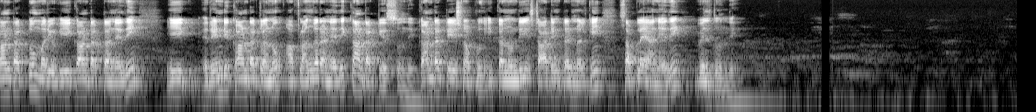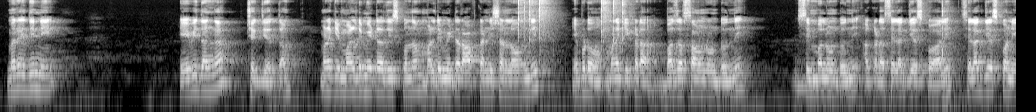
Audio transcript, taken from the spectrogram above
కాంటాక్ట్ మరియు ఈ కాంటాక్ట్ అనేది ఈ రెండు కాంటాక్ట్లను ఆ ఫ్లంగర్ అనేది కాంటాక్ట్ చేస్తుంది. కాంటాక్ట్ చేసినప్పుడు ఇక్కడ నుండి స్టార్టింగ్ టెర్మినల్కి సప్లై అనేది వెళ్తుంది. మరి దీన్ని ఏ విధంగా చెక్ చేస్తాం మనకి మల్టీమీటర్ తీసుకుందాం. మల్టీమీటర్ ఆఫ్ కండిషన్లో ఉంది. ఇప్పుడు మనకి ఇక్కడ బజర్ సౌండ్ ఉంటుంది. సింబల్ ఉంటుంది. అక్కడ సెలెక్ట్ చేసుకోవాలి. సెలెక్ట్ చేసుకొని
